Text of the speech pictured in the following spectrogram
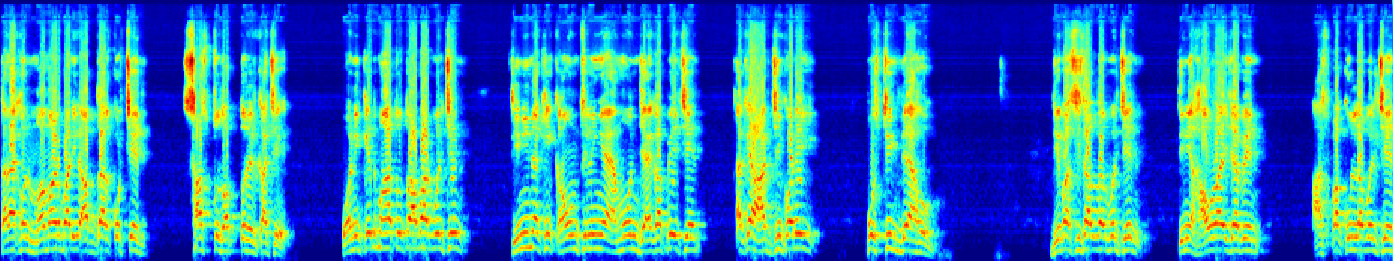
তারা এখন মামার বাড়ির আবদার করছেন স্বাস্থ্য দপ্তরের কাছে। অনিকেত মাহাতো তো আবার বলছেন, তিনি নাকি কাউন্সিলিং এ এমন জায়গা পেয়েছেন, তাকে আর্জি করেই পোস্টিং দেয়া হোক। দেবাশিস হালদার বলছেন, তিনি হাওড়ায় যাবেন। আসপাকুল্লা বলছেন,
